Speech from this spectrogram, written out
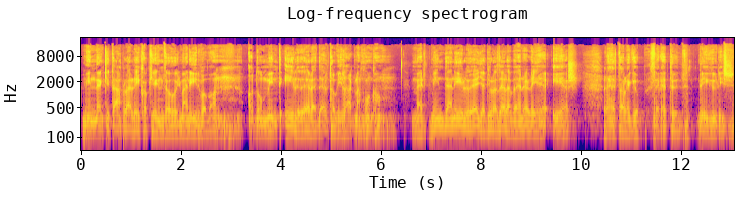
Mindenki táplálékaként, ahogy már írva van, adom, mint élő eledelt a világnak magam mert minden élő egyedül az elevenre éhes. Lehet a legjobb szeretőd, végül is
